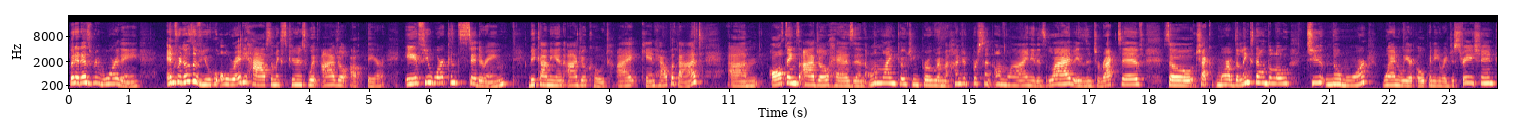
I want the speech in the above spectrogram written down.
but it is rewarding. And for those of you who already have some experience with Agile out there, if you are considering becoming an Agile coach, I can help with that. Um, All Things Agile has an online coaching program, 100% online. It is live, it is interactive. So check more of the links down below to know more when we are opening registration.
